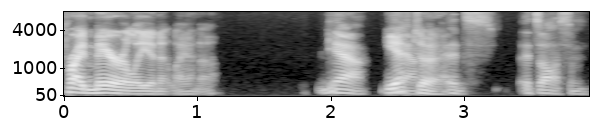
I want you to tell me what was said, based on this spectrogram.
primarily in Atlanta. Yeah. You yeah. have to- It's it's awesome.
